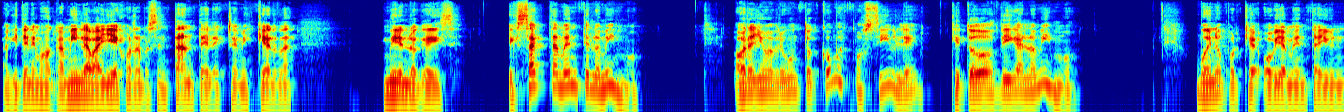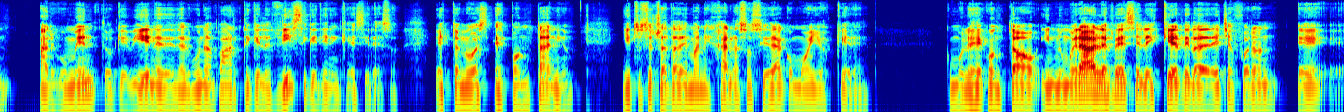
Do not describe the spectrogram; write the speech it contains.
Aquí tenemos a Camila Vallejo, representante de la extrema izquierda. Miren lo que dice. Exactamente lo mismo. Ahora yo me pregunto, ¿cómo es posible que todos digan lo mismo? Bueno, porque obviamente hay un argumento que viene desde alguna parte que les dice que tienen que decir eso. Esto no es espontáneo y esto se trata de manejar la sociedad como ellos quieren. Como les he contado innumerables veces, la izquierda y la derecha fueron eh,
